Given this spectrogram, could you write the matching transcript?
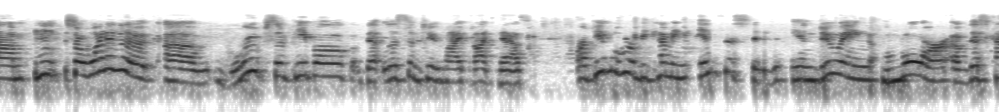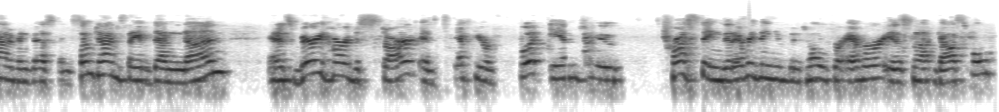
Um, so, one of the um, groups of people that listen to my podcast are people who are becoming interested in doing more of this kind of investing. Sometimes they've done none, and it's very hard to start and step your foot into trusting that everything you've been told forever is not gospel.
